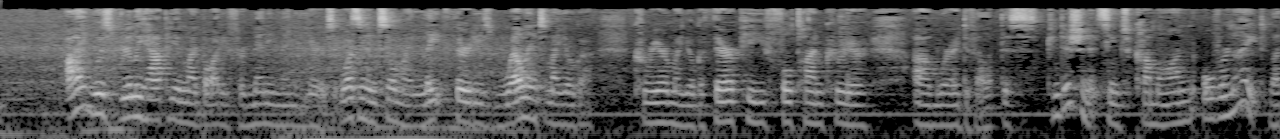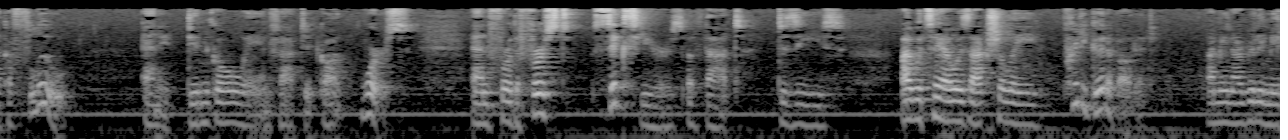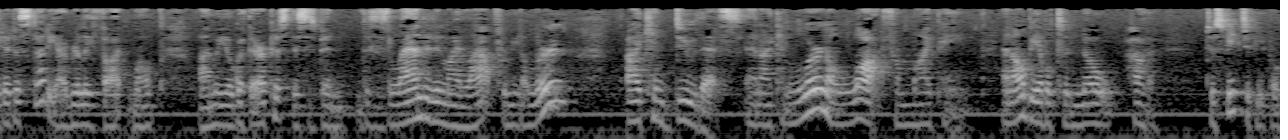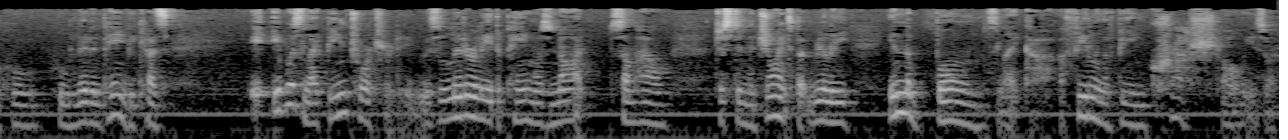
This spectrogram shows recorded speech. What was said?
I was really happy in my body for many many years. It wasn't until my late 30s, well into my yoga career, my yoga therapy full time career, um, where I developed this condition. It seemed to come on overnight, like a flu, and it didn't go away. In fact, it got worse. And for the first six years of that disease, I would say I was actually pretty good about it. I mean, I really made it a study. I really thought, well, I'm a yoga therapist. This has been this has landed in my lap for me to learn. I can do this, and I can learn a lot from my pain, and I'll be able to know how to to speak to people who, who live in pain because it, it was like being tortured. It was literally, the pain was not somehow just in the joints, but really in the bones, like a, a feeling of being crushed always, or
